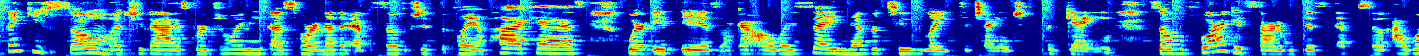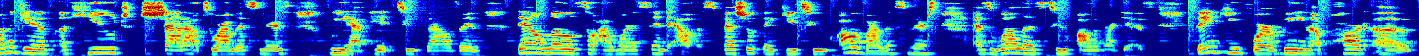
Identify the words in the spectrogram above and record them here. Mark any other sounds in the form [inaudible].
Thank you so much, you guys, for joining us for another episode of Shift the Plan podcast, where it is, like I always say, never too late to change the game. So, before I get started with this episode, I want to give a huge shout out to our listeners. We have hit 2,000 downloads, so I want to send out a special thank you to all of our listeners as well as to all of our guests. Thank you for being a part of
